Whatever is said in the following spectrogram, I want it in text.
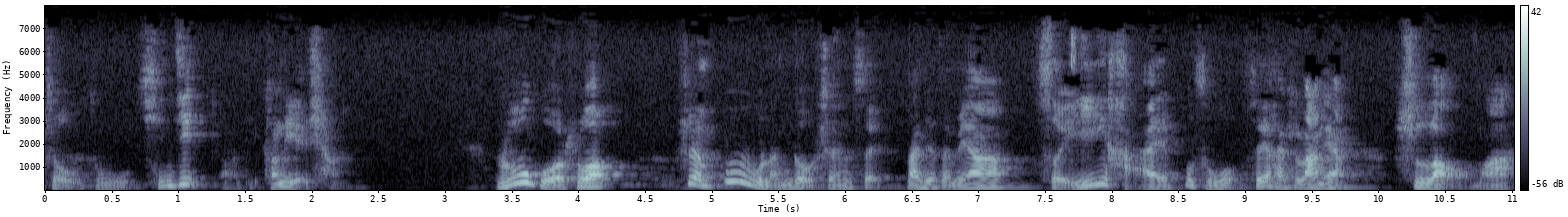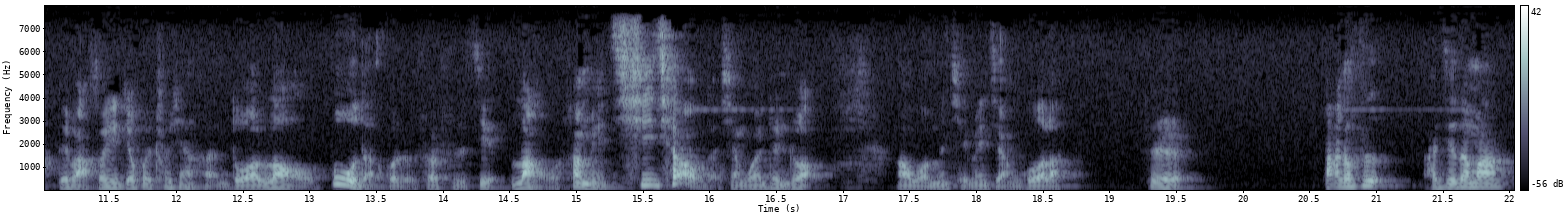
手足清劲啊，抵抗力也强。如果说肾不能够生髓，那就怎么样？髓海不足，髓海是哪里啊？是脑嘛，对吧？所以就会出现很多脑部的或者说是借脑上面七窍的相关症状啊。我们前面讲过了，是八个字，还记得吗？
